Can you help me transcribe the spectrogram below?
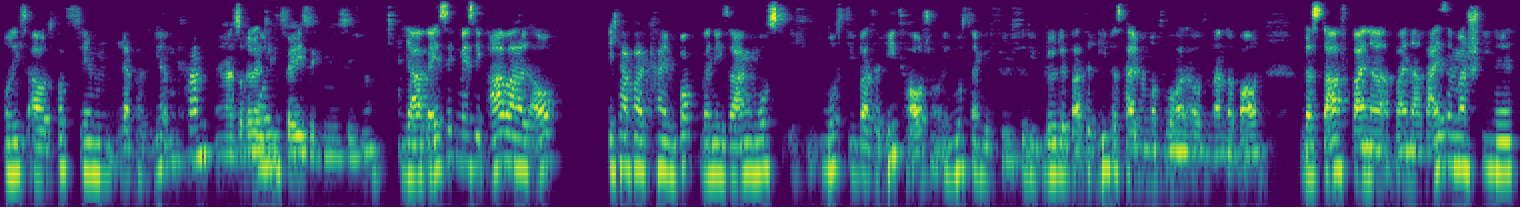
und ich es aber trotzdem reparieren kann. Ja, also relativ basic-mäßig, ne? Ja, basic-mäßig, aber halt auch, ich habe halt keinen Bock, wenn ich sagen muss, ich muss die Batterie tauschen und ich muss dann gefühlt für die blöde Batterie das halbe Motorrad auseinanderbauen. Und das darf bei einer, bei einer Reisemaschine,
